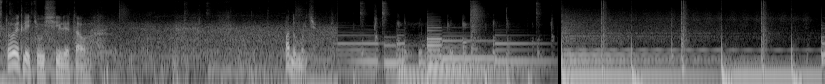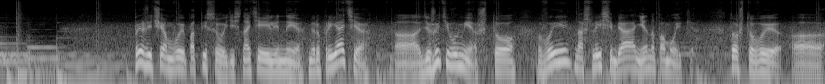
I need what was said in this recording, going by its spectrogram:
стоят ли эти усилия того? Подумайте. Прежде чем вы подписываетесь на те или иные мероприятия, а, держите в уме, что вы нашли себя не на помойке. То, что вы а,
